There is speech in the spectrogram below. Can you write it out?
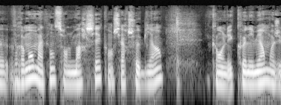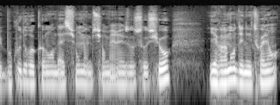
Euh, vraiment maintenant sur le marché, quand on cherche bien, quand on les connaît bien, moi j'ai beaucoup de recommandations même sur mes réseaux sociaux. Il y a vraiment des nettoyants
